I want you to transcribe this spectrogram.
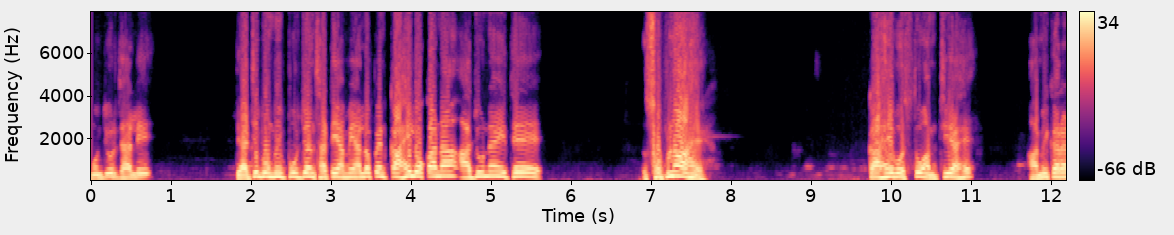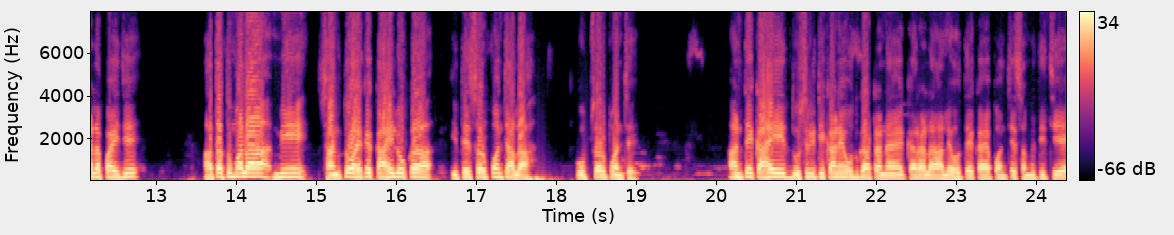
मंजूर झाली त्याची भूमिपूजनसाठी आम्ही आलो. पण काही लोकांना अजूनही इथे स्वप्न आहे. काही वस्तू आमची आहे. आम्ही करायला पाहिजे. आता तुम्हाला मी सांगतो आहे की काही लोक इथे सरपंच आला उपसरपंच आहे. आणि ते काही दुसरी ठिकाणी उद्घाटन करायला आले होते काय पंचायत समितीचे.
